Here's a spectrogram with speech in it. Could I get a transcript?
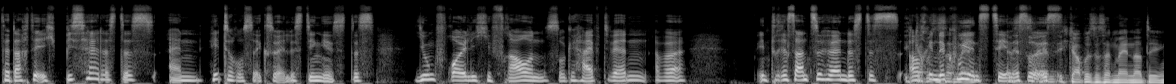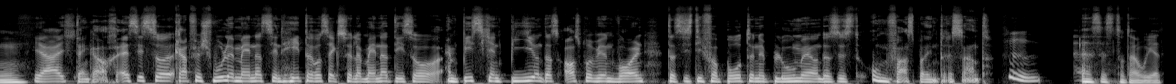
Da dachte ich bisher, dass das ein heterosexuelles Ding ist, dass jungfräuliche Frauen so gehypt werden, aber interessant zu hören, dass das ich auch glaub, in der queeren Szene so ist. ich glaube, es ist ein Männerding. Ja, ich denke auch. Es ist so, gerade für schwule Männer sind heterosexuelle Männer, die so ein bisschen bi und das ausprobieren wollen, das ist die verbotene Blume und das ist unfassbar interessant. Hm. Es ist total weird.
